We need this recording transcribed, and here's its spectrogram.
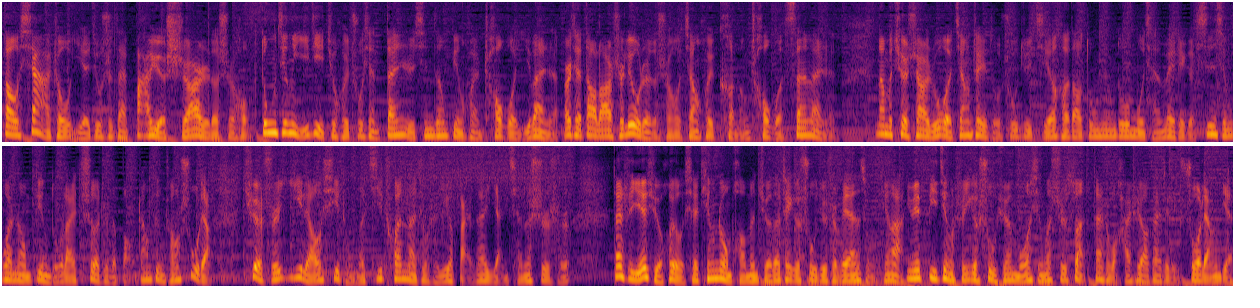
到下周，也就是在八月十二日的时候，东京一地就会出现单日新增病患超过一万人，而且到了二十六日的时候，将会可能超过三万人。那么确实啊，如果将这组数据结合到东京都目前为这个新型冠状病毒来设置的保障病床数量，确实医疗系统的击穿呢，就是一个摆在眼前的事实。但是也许会有些听众朋友们觉得这个数据是危言耸听啊，因为毕竟是一个数学模型的试算。但是我还是要在这里说两点。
